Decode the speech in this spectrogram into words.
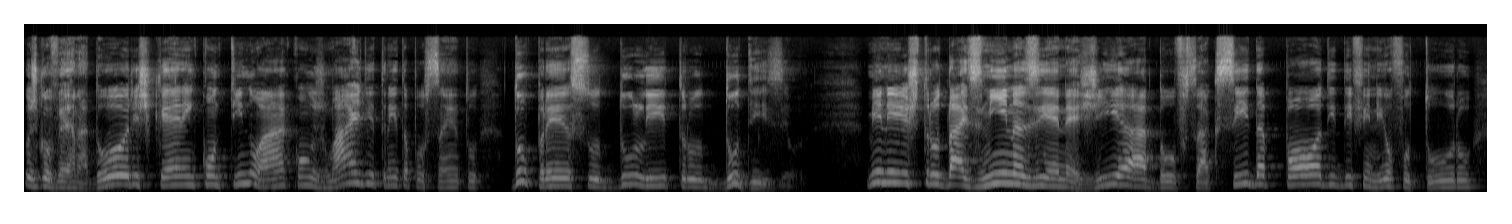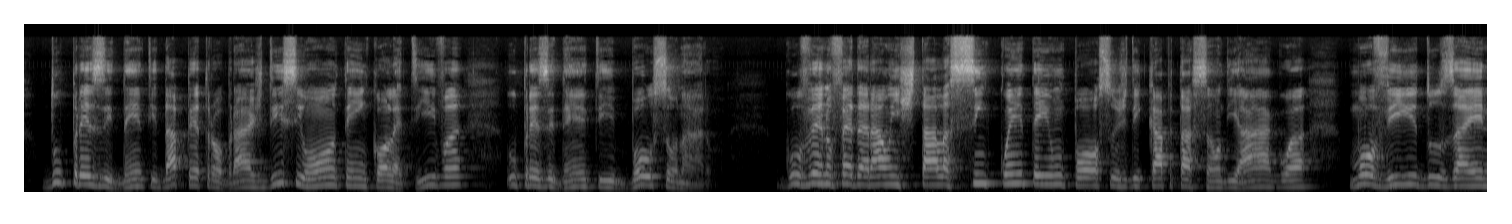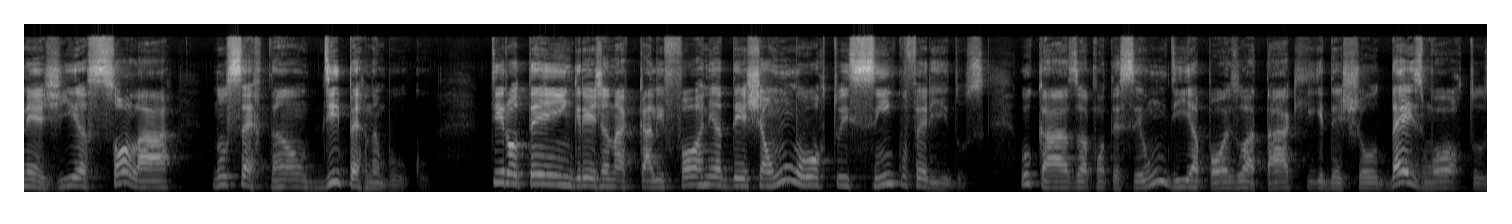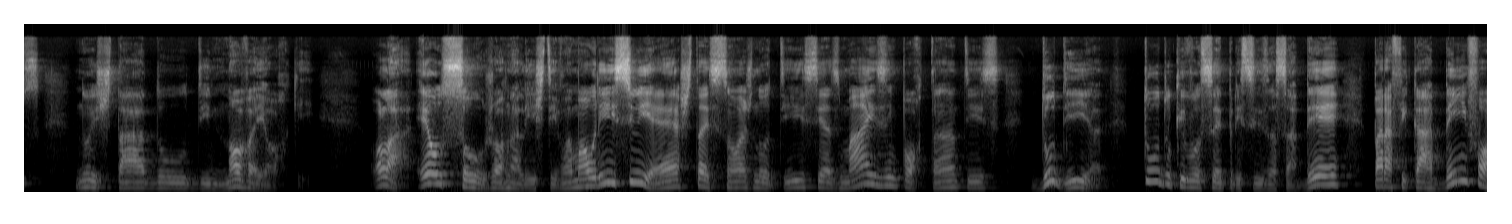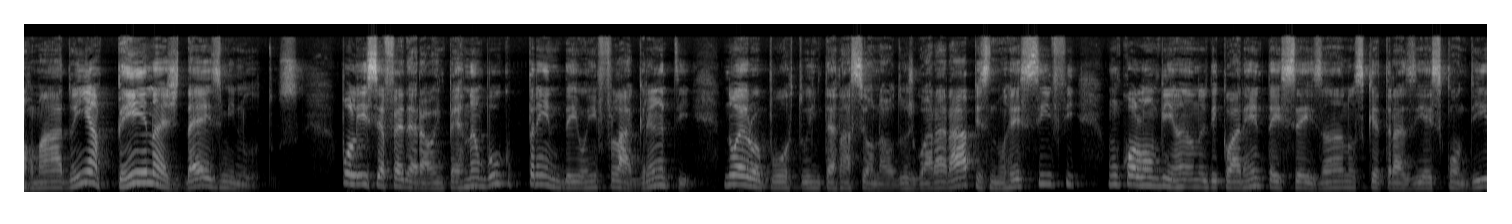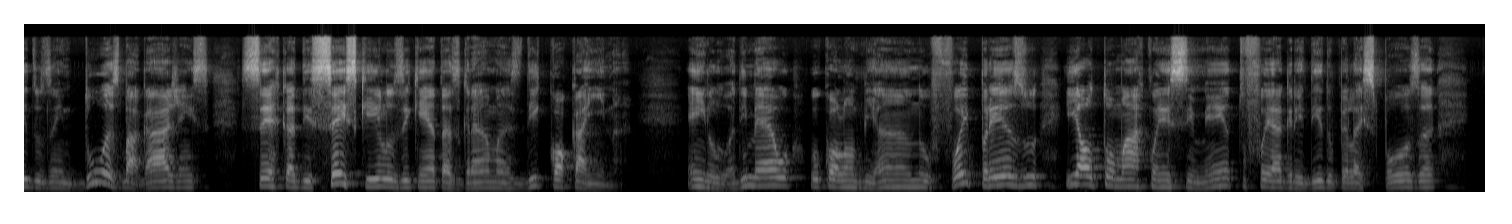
Os governadores querem continuar com os mais de 30% do preço do litro do diesel. Ministro das Minas e Energia, Adolfo Saxida, pode definir o futuro do presidente da Petrobras, disse ontem em coletiva o presidente Bolsonaro. Governo federal instala 51 poços de captação de água movidos a energia solar no sertão de Pernambuco. Tiroteio em igreja na Califórnia deixa um morto e cinco feridos. O caso aconteceu um dia após o ataque que deixou dez mortos no estado de Nova York. Olá, eu sou o jornalista Ivan Maurício e estas são as notícias mais importantes do dia. Tudo o que você precisa saber para ficar bem informado em apenas 10 minutos. Polícia Federal em Pernambuco prendeu em flagrante no Aeroporto Internacional dos Guararapes, no Recife, um colombiano de 46 anos que trazia escondidos em duas bagagens cerca de 6 quilos e 500 gramas de cocaína. Em lua de mel, o colombiano foi preso e, ao tomar conhecimento, foi agredido pela esposa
